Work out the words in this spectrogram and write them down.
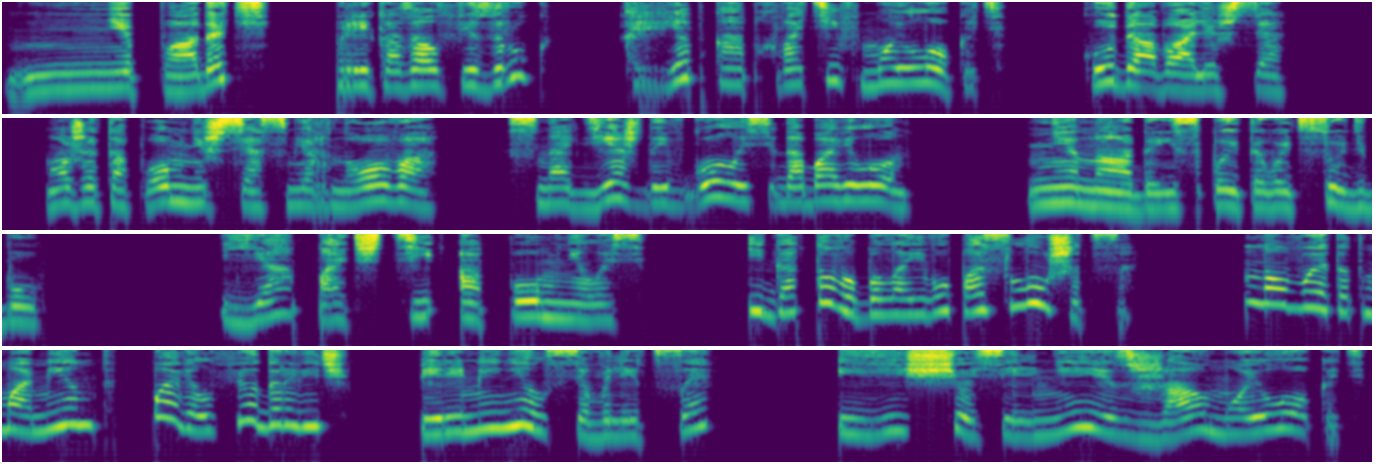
«Не падать!» — приказал физрук, крепко обхватив мой локоть. «Куда валишься? Может, опомнишься, Смирнова?» С надеждой в голосе добавил он. «Не надо испытывать судьбу». Я почти опомнилась и готова была его послушаться. Но в этот момент Павел Федорович переменился в лице и еще сильнее сжал мой локоть.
